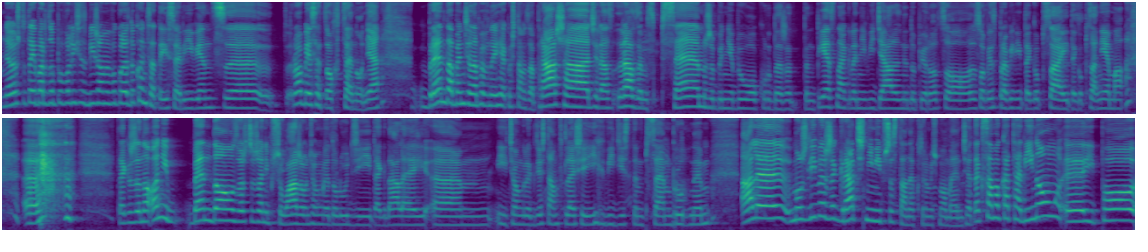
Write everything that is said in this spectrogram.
No już tutaj bardzo powoli się zbliżamy w ogóle do końca tej serii, więc e, robię se co chcę, no nie? Brenda będzie na pewno ich jakoś tam zapraszać, raz, razem z psem, żeby nie było, kurde, że ten pies nagle niewidzialny, dopiero co sobie sprawili tego psa i tego psa nie ma. E, Także no oni będą, zwłaszcza, że oni przyłażą ciągle do ludzi i tak dalej i ciągle gdzieś tam w tle się ich widzi z tym psem brudnym, ale możliwe, że grać nimi przestanę w którymś momencie. Tak samo Katariną y, po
